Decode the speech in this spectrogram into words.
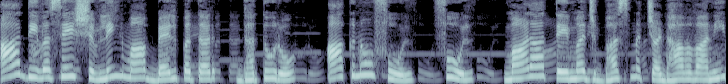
આ દિવસે શિવલિંગમાં બેલપતર, ધતુરો આકનું ફૂલ ફૂલ, માળા તેમજ ભસ્મ ચઢાવવાની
